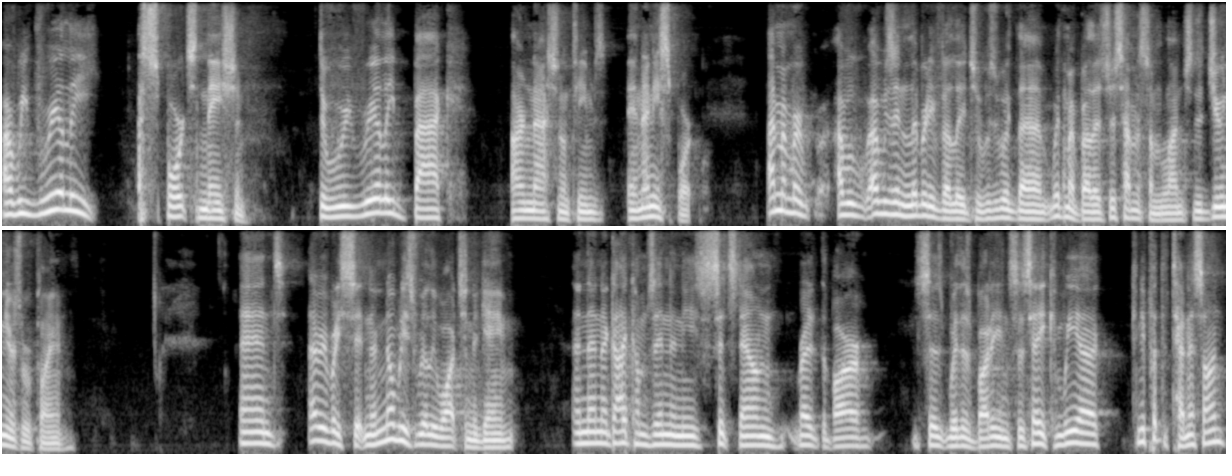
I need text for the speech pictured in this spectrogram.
are we really a sports nation? Do we really back our national teams in any sport? I remember I, w- I was in Liberty Village. It was with uh, with my brothers, just having some lunch. The juniors were playing, and everybody's sitting there. Nobody's really watching the game. And then a guy comes in and he sits down right at the bar, says with his buddy, and says, "Hey, can we uh, can you put the tennis on?"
